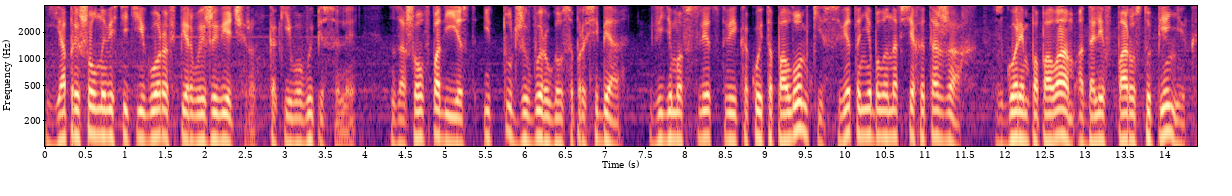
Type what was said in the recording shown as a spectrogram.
Я пришел навестить Егора в первый же вечер, как его выписали. Зашел в подъезд и тут же выругался про себя. Видимо, вследствие какой-то поломки света не было на всех этажах. С горем пополам, одолев пару ступенек,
